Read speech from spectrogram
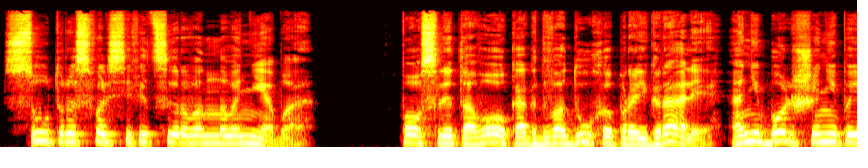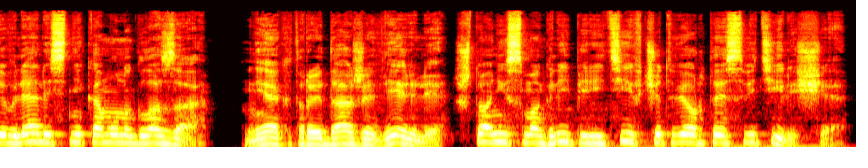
сутры сфальсифицированного неба. После того, как два духа проиграли, они больше не появлялись никому на глаза. Некоторые даже верили, что они смогли перейти в четвертое святилище –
